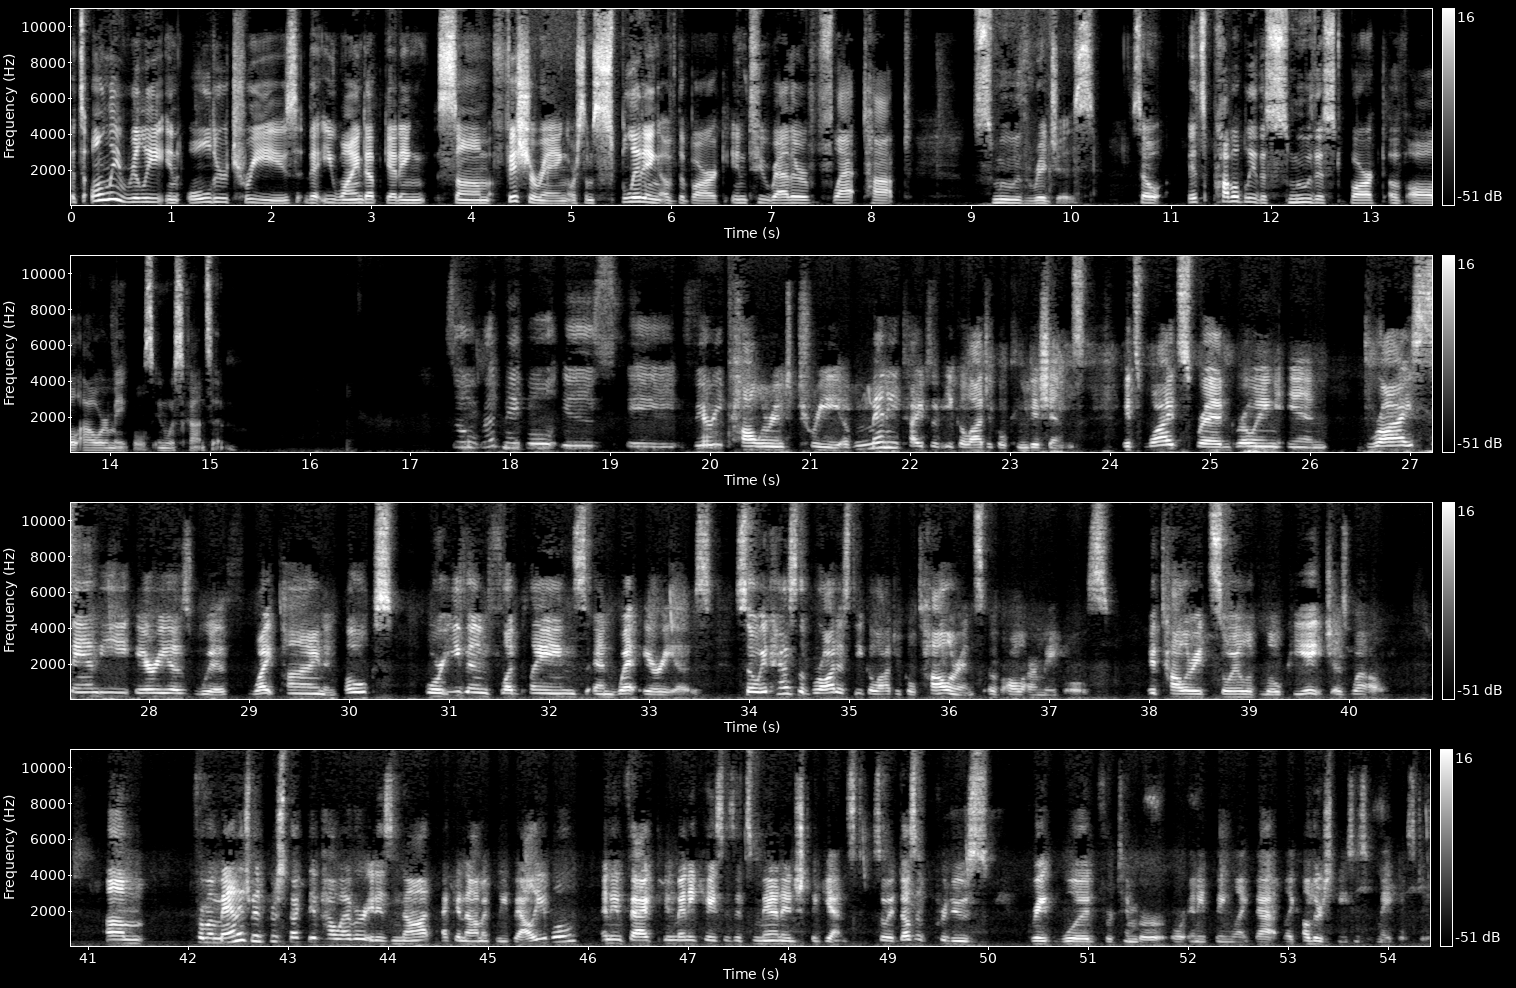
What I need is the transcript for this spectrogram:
It's only really in older trees that you wind up getting some fissuring or some splitting of the bark into rather flat-topped, smooth ridges. So it's probably the smoothest barked of all our maples in Wisconsin. So red maple is a tolerant tree of many types of ecological conditions. It's widespread, growing in dry, sandy areas with white pine and oaks, or even floodplains and wet areas. So it has the broadest ecological tolerance of all our maples. It tolerates soil of low pH as well. Um, from a management perspective, however, it is not economically valuable and in fact, in many cases, it's managed against. So it doesn't produce great wood for timber or anything like that, like other species of maples do.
